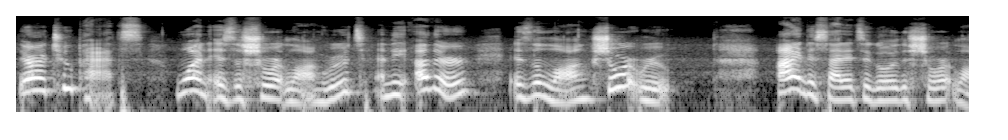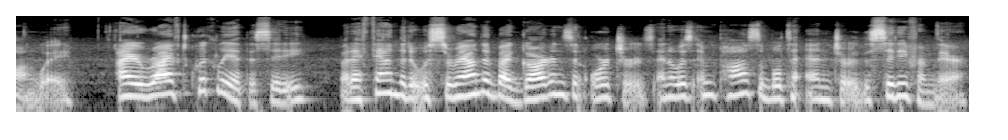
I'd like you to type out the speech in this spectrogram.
There are two paths. One is the short long route, and the other is the long short route. I decided to go the short long way. I arrived quickly at the city, but I found that it was surrounded by gardens and orchards, and it was impossible to enter the city from there.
